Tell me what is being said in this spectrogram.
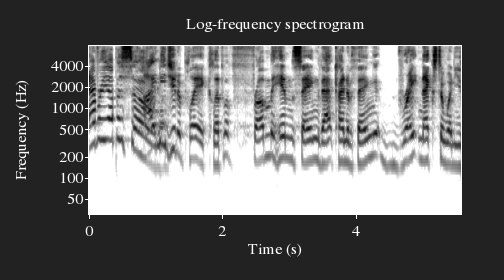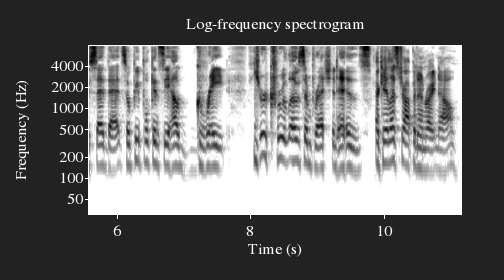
every episode. I need you to play a clip of, from him saying that kind of thing right next to when you said that so people can see how great your Krulos impression is. Okay, let's drop it in right now.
